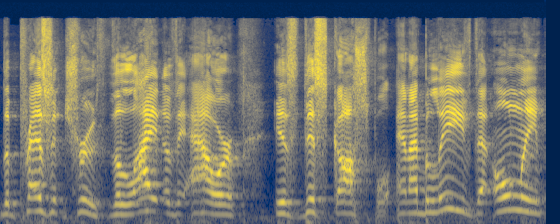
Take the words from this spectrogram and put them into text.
The present truth, the light of the hour is this gospel. And I believe that only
